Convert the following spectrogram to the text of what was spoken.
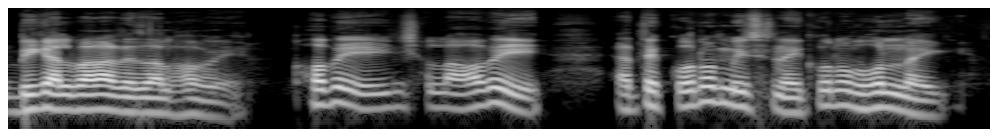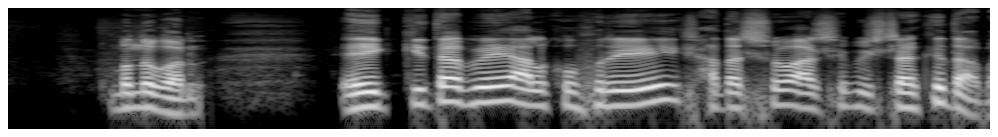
বিকালবেলা রেজাল্ট হবে। হবে ইনশাল্লাহ হবে এতে কোনো মিস নেই, কোনো ভুল নেই। বন্ধুগণ, এই কিতাবে আল কুফরি সাতাশশো আশি পৃষ্ঠার কিতাব।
